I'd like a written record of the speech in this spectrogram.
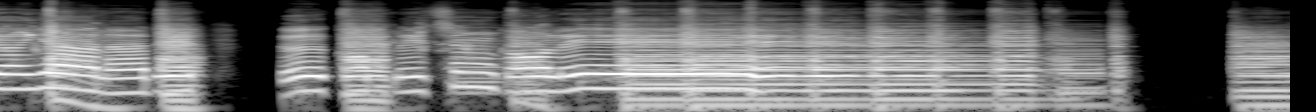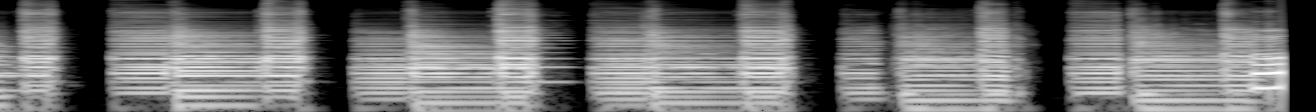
ยายานาเด็ดเธอก็เปลดฉันก็เลวโอ้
